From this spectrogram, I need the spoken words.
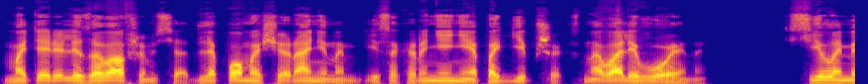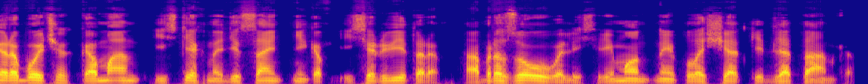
материализовавшемся для помощи раненым и сохранения погибших, сновали воины, Силами рабочих команд из технодесантников и сервиторов образовывались ремонтные площадки для танков.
